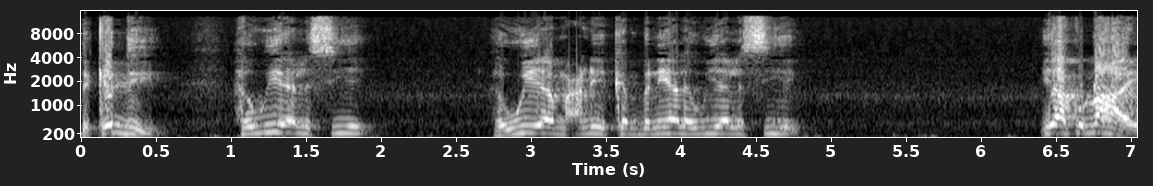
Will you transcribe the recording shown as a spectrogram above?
dekadii hawiyaa la siiyey hawiyaa macnihii kambaniyaal hawiyaa la siiyey. Yaa ku dhahay?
